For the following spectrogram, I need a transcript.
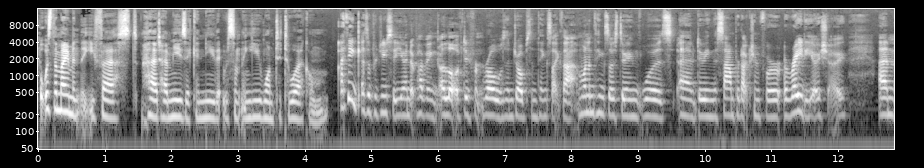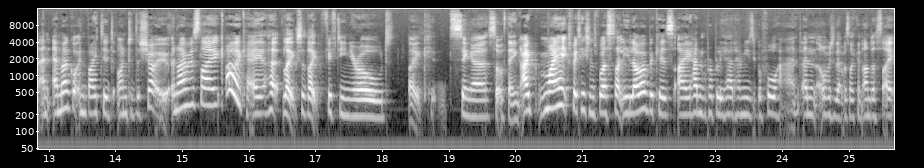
What was the moment that you first heard her music and knew that it was something you wanted to work on? I think as a producer, you end up having a lot of different roles and jobs and things like that. And one of the things I was doing was um, doing the sound production for a radio show. Um, and Emma got invited onto the show, and I was like, "Oh, okay." Her, like, so like fifteen year old like singer sort of thing. I my expectations were slightly lower because I hadn't properly heard her music beforehand, and obviously that was like an undersight.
